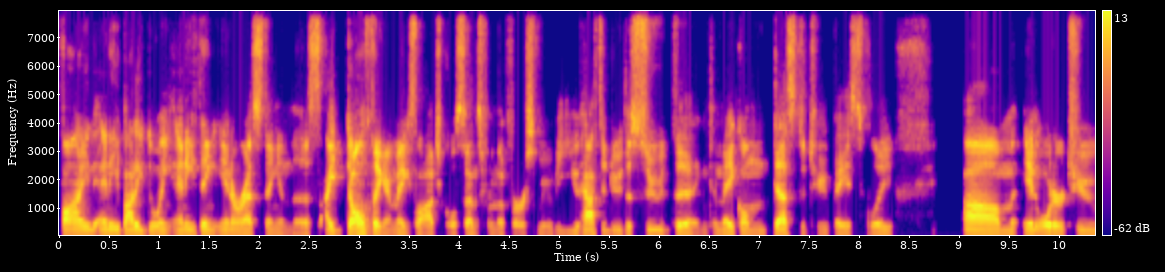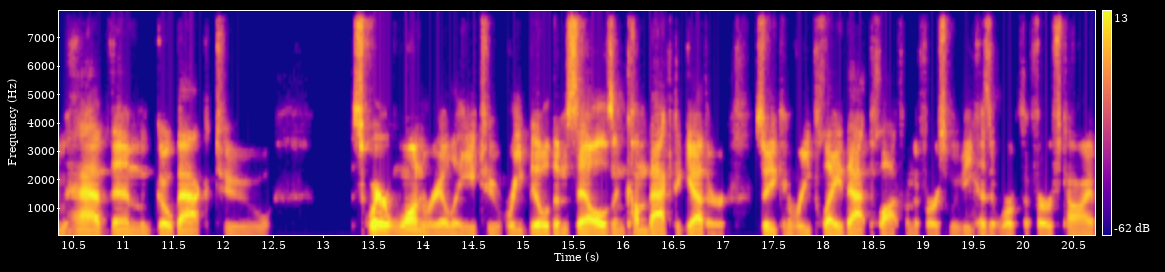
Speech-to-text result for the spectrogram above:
find anybody doing anything interesting in this. I don't think it makes logical sense from the first movie. You have to do the sued thing to make them destitute, basically, um, in order to have them go back to square one really to rebuild themselves and come back together so you can replay that plot from the first movie because it worked the first time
